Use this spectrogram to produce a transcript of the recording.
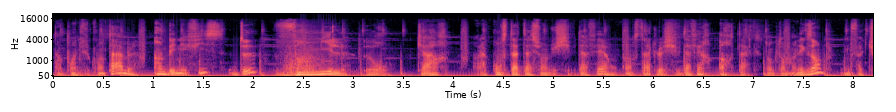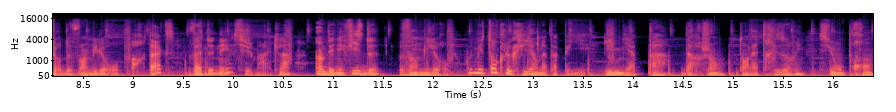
d'un point de vue comptable un bénéfice de 20 000 euros car dans la constatation du chiffre d'affaires, on constate le chiffre d'affaires hors taxe. Donc dans mon exemple, une facture de 20 000 euros hors taxe va donner, si je m'arrête là, un bénéfice de 20 000 euros. Oui, mais tant que le client n'a pas payé, il n'y a pas d'argent dans la trésorerie. Si on prend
